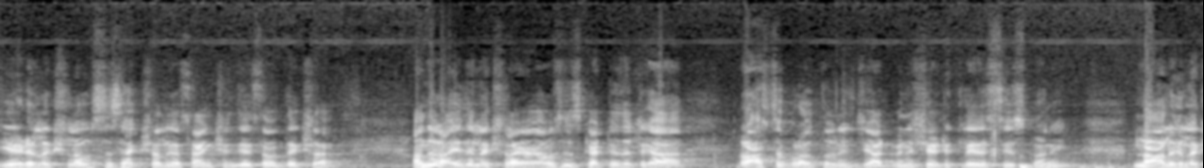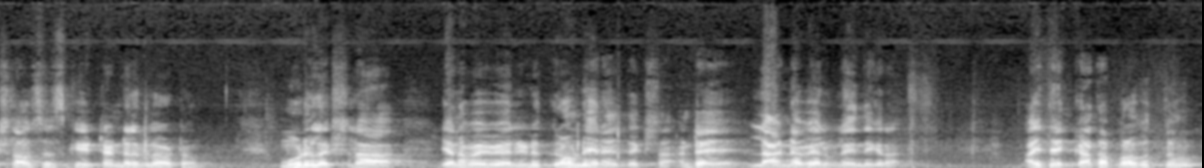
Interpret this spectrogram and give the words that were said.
ఏడు లక్షల హౌసెస్ యాక్చువల్గా శాంక్షన్ చేశాం అధ్యక్ష. అందులో ఐదు లక్షల హౌసెస్ కట్టేటట్టుగా రాష్ట్ర ప్రభుత్వం నుంచి అడ్మినిస్ట్రేటివ్ క్లియరెన్స్ తీసుకొని నాలుగు లక్షల హౌసెస్కి టెండర్ పిలవటం మూడు లక్షల ఎనభై వేల ఇళ్ళు గ్రౌండ్ అయిన అధ్యక్ష. అంటే ల్యాండ్ అవైలబుల్ అయిన దగ్గర. అయితే గత ప్రభుత్వం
